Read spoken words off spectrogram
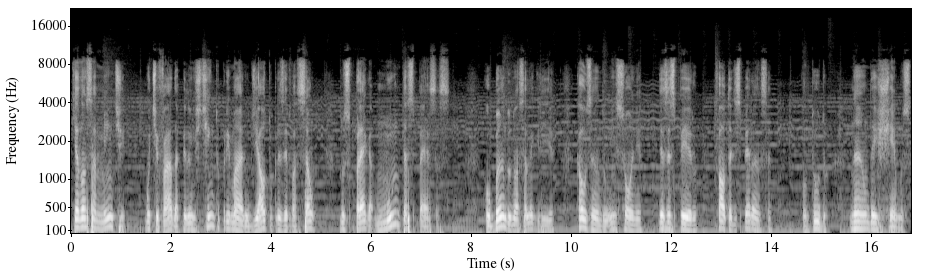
que a nossa mente, motivada pelo instinto primário de autopreservação, nos prega muitas peças, roubando nossa alegria, causando insônia, desespero, falta de esperança. Contudo, não deixemos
